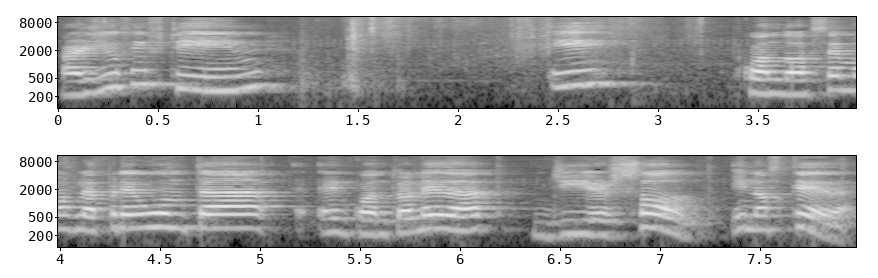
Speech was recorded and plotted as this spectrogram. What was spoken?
Are you 15? Y cuando hacemos la pregunta en cuanto a la edad, years old. Y nos queda,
